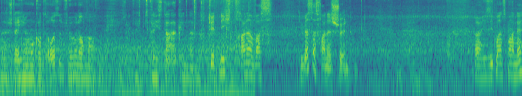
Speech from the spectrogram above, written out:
Dann steige ich noch mal kurz aus und führen wir noch mal. Vielleicht kann ich es da erkennen dann. Steht nicht dran, was. Die Westerfahne ist schön. Ja, hier sieht man es mal, ne?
